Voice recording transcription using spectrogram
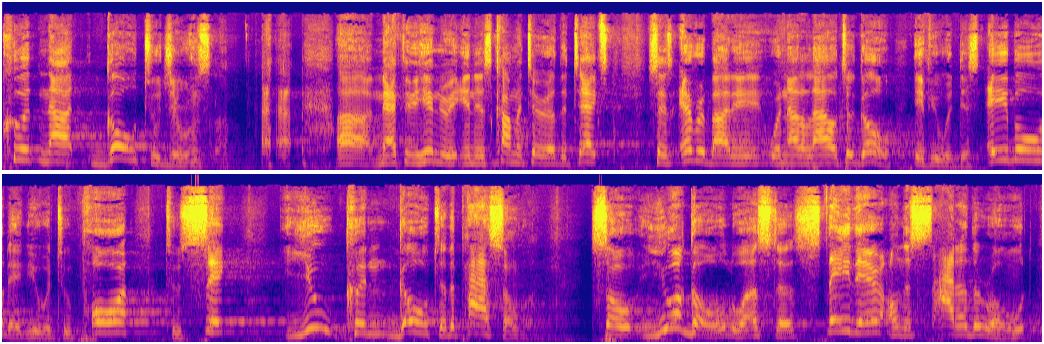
could not go to Jerusalem. uh, Matthew Henry, in his commentary of the text, says everybody were not allowed to go. If you were disabled, if you were too poor, too sick, you couldn't go to the Passover. So your goal was to stay there on the side of the road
